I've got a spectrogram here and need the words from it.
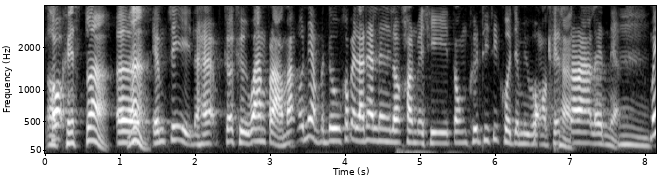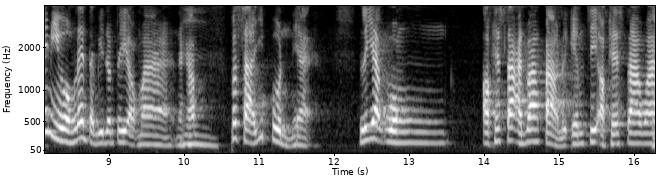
เพราะ Orchestra เอออ่าเอ็มจีนะฮะก็คือว่างเปล่ามากแล้วเนี่ยมาดูเข้าไปแล้วเนี่ยในละครเวทีตรงพื้นที่ที่ควรจะมีวงออร์เคสตราเล่นเนี่ยอืมไม่มีวงเล่นแต่มีดนตรีออกมานะครับอืมภาษาญี่ปุ่นเนี่ยเรียกวงออร์เคสตราอันว่างเปล่าหรือ MG ออร์เคสตราว่า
